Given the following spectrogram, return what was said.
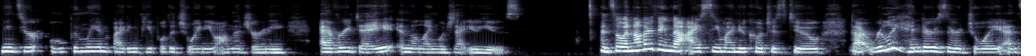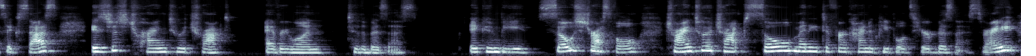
means you're openly inviting people to join you on the journey every day in the language that you use. And so, another thing that I see my new coaches do that really hinders their joy and success is just trying to attract everyone to the business. It can be so stressful trying to attract so many different kind of people to your business, right?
